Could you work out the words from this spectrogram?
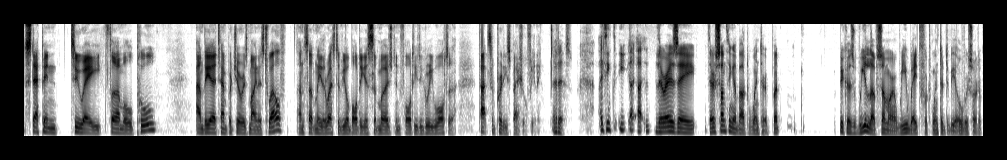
step into a thermal pool and the air temperature is minus 12 and suddenly the rest of your body is submerged in 40 degree water, that's a pretty special feeling. It is. I think there is a there's something about winter, but because we love summer, we wait for winter to be over. Sort of.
